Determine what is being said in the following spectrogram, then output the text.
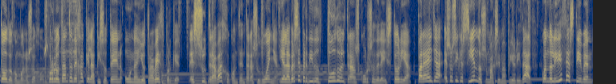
todo con buenos ojos. Por lo tanto, deja que la pisoteen una y otra vez porque es su trabajo contentar a su dueña. Y al haberse perdido todo el transcurso de la historia, para ella eso sigue siendo su máxima prioridad. Cuando le dice a Steven,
